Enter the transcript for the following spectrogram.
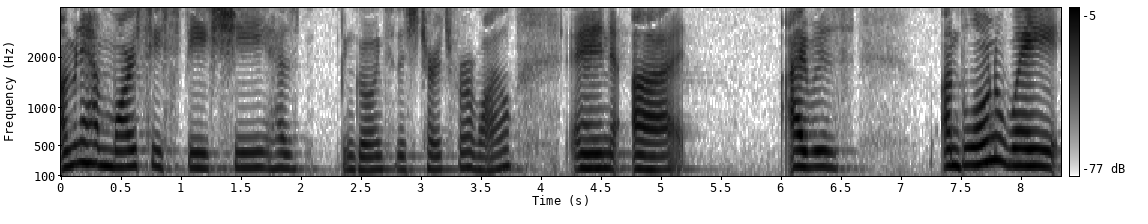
I'm going to have Marcy speak. She has been going to this church for a while, and uh, I was. I'm blown away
